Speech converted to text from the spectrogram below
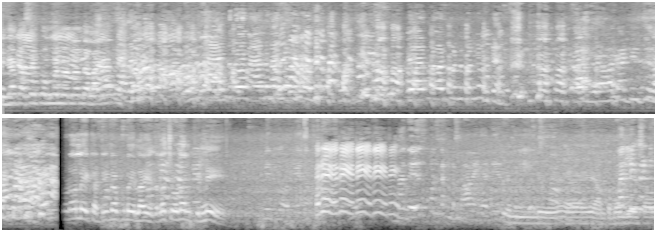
ఇంకా కాసేపు పొంగని ఉండండి అలాగా చూడాలి కట్టేటప్పుడు ఇలా ఎదురా చూడాలి పిన్ని. రే రే రే రే రే. పిన్ని, చేసావో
